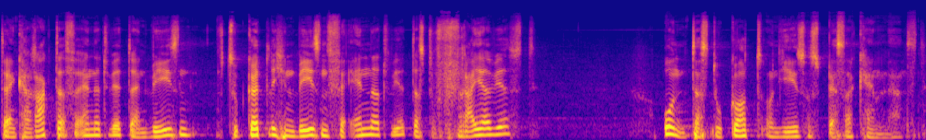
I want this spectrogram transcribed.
dein Charakter verändert wird, dein Wesen zu göttlichen Wesen verändert wird, dass du freier wirst und dass du Gott und Jesus besser kennenlernst.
